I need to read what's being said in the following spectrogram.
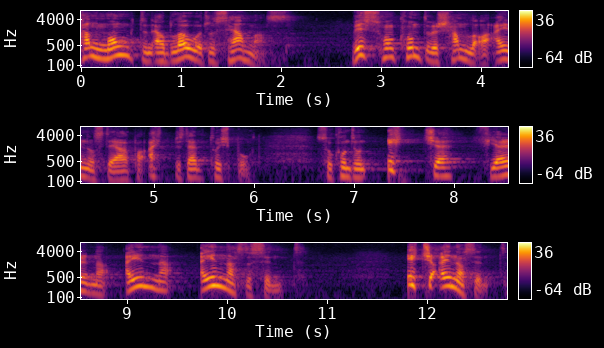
han mongten av blåa til samans. Hvis hun kunne vi samla av en sted på et bestemt tidspunkt, så kunne hun ikke fjerne ene einaste synd. Ikke ene synd.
